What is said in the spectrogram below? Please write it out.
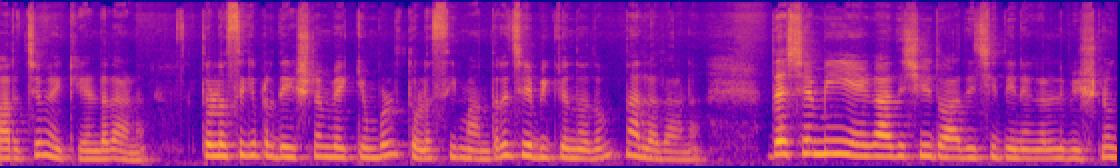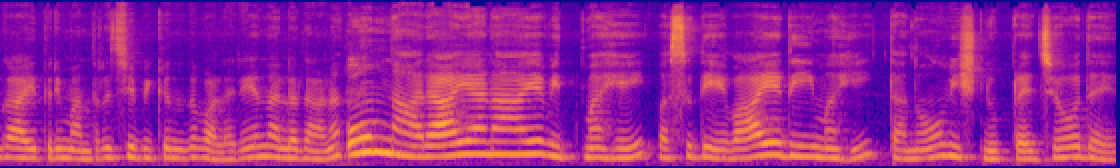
പറിച്ചും വെക്കേണ്ടതാണ്. തുളസിക്ക് പ്രദക്ഷിണം വയ്ക്കുമ്പോൾ തുളസി മന്ത്രം ജപിക്കുന്നതും നല്ലതാണ്. ദശമി ഏകാദശി ദ്വാദശി ദിനങ്ങളിൽ വിഷ്ണു ഗായത്രി മന്ത്രം ജപിക്കുന്നത് വളരെ നല്ലതാണ്. ഓം നാരായണായ വിദ്മഹേ വസുദേവായ ധീമഹി തനോ വിഷ്ണു പ്രചോദയ.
